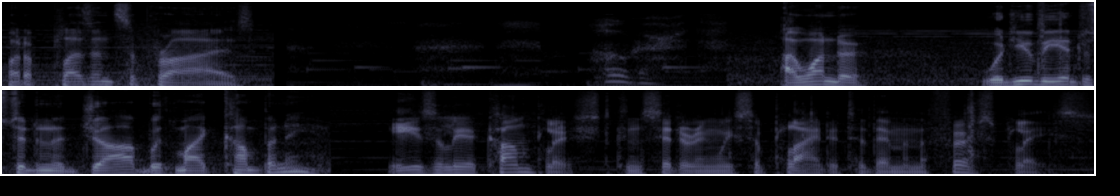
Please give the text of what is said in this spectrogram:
what a pleasant surprise. Hogarth. I wonder, would you be interested in a job with my company? Easily accomplished, considering we supplied it to them in the first place.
